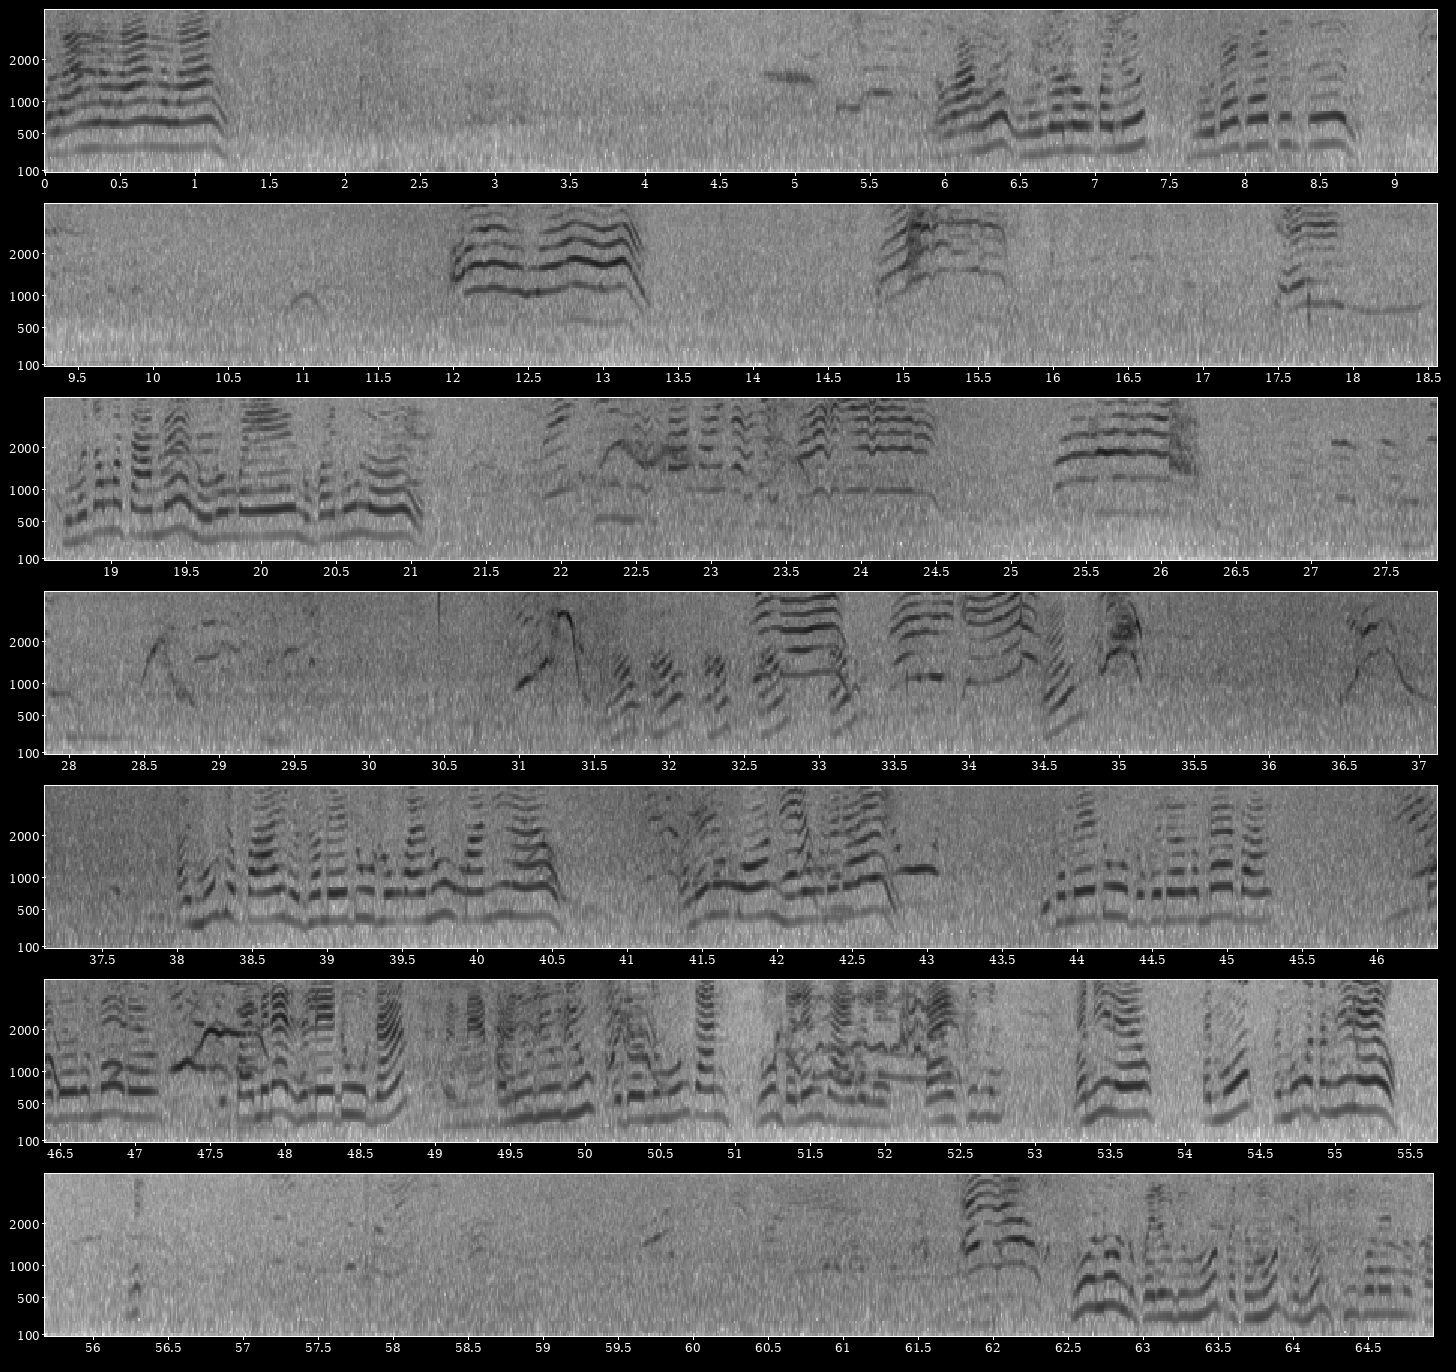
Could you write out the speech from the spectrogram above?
ระวังระวังระวัง ระวังลูก หนูจะลงไปลึก หนูได้แค่ตื้นๆหนูไม่ต้องมาตามแม่ หนูลงไปเอง หนูไปนู้นเลย ไอ้มุกอย่าไปเดี๋ยวทะเลดูดลงไปลูกมานี่แล้วมาเล่นข้างบนหนูลงไม่ได้เดี๋ยวทะเลดูดหนูไปเดินกับแม่บังไปเดินกับแม่เร็วหนูไปไม่ได้เดี๋ยวทะเลดูดนะไปแม่อะเร็วเร็วเร็วไปเดินตรงนู้นกันนู่นไปเล่นทรายทะเลไปขึ้นมันมานี่เร็วไอ้มุกไอ้มุกมาตรงนี้เร็วนี่นู่นนู่นหนูไปดูดูนู้นไปตรงนู้นไปนู้นพี่เขาเล่นนู่นไป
